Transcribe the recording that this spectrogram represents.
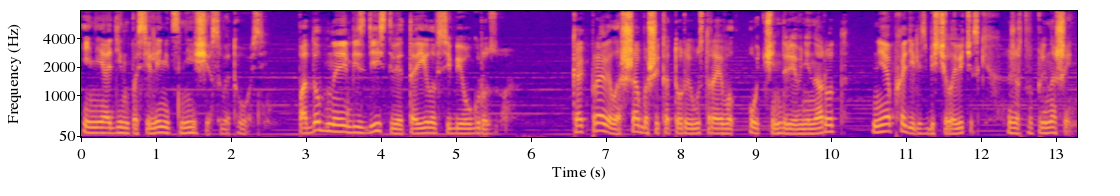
и ни один поселенец не исчез в эту осень. Подобное бездействие таило в себе угрозу. Как правило, шабаши, которые устраивал очень древний народ, не обходились без человеческих жертвоприношений.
